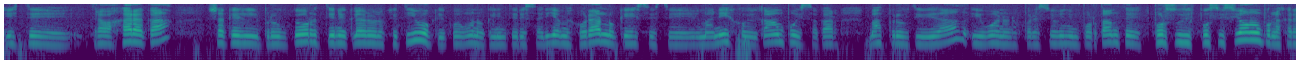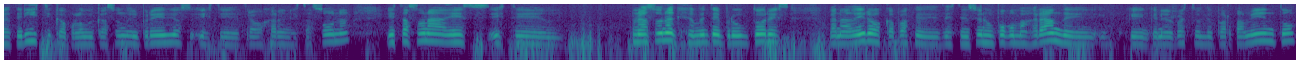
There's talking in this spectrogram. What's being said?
este, trabajar acá, ya que el productor tiene claro el objetivo, que, bueno, que le interesaría mejorar lo que es este, el manejo del campo y sacar más productividad, y bueno, nos pareció bien importante por su disposición, por las características, por la ubicación del predio, este, trabajar en esta zona. Esta zona es este, una zona que generalmente hay productores ganaderos capaz que de, extensión un poco más grande que, en el resto del departamento.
